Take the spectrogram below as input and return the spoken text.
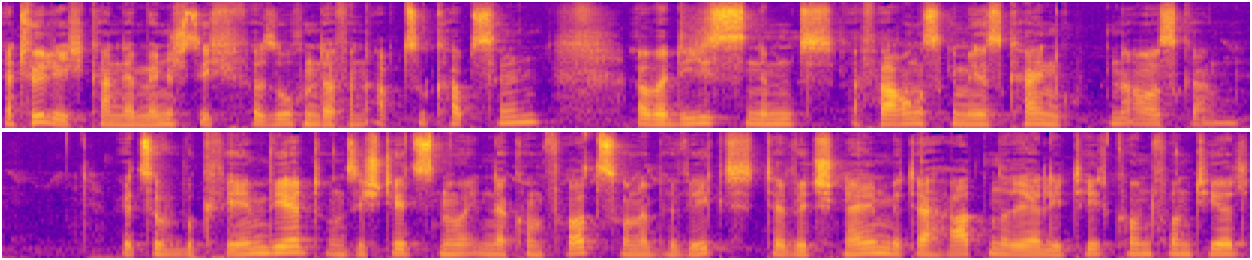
Natürlich kann der Mensch sich versuchen, davon abzukapseln, aber dies nimmt erfahrungsgemäß keinen guten Ausgang. Wer zu bequem wird und sich stets nur in der Komfortzone bewegt, der wird schnell mit der harten Realität konfrontiert,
